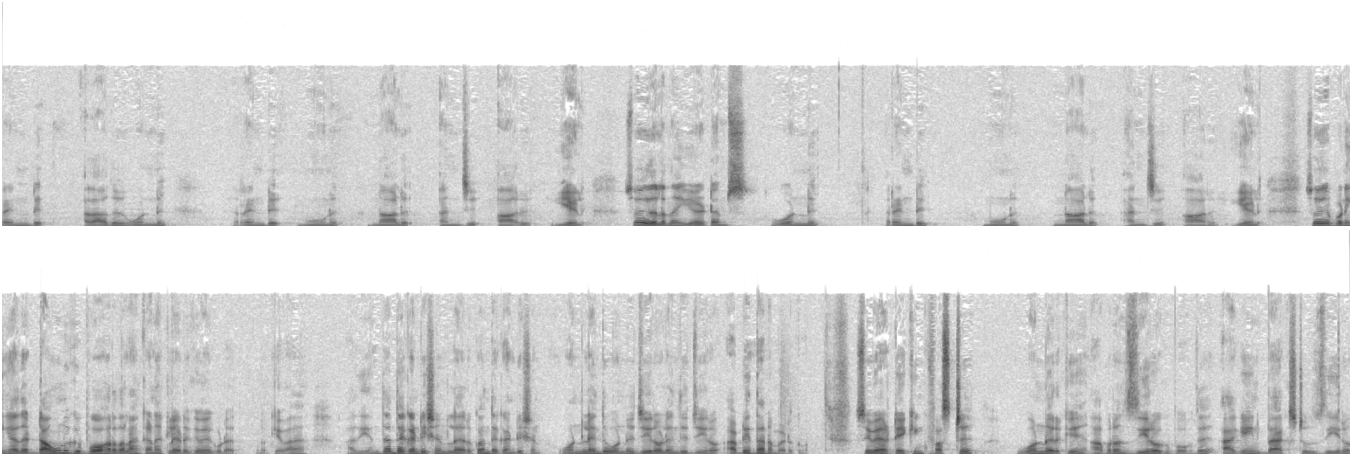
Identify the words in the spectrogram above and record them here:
ரெண்டு அதாவது ஒன்று ரெண்டு மூணு நாலு அஞ்சு ஆறு ஏழு. ஸோ இதில் தான் ஏழு டைம்ஸ் ஒன்று ரெண்டு மூணு நாலு அஞ்சு ஆறு ஏழு. ஸோ இப்போ நீங்கள் அதை டவுனுக்கு போகிறதெல்லாம் கணக்கில் எடுக்கவே கூடாது. ஓகேவா அது எந்தெந்த கண்டிஷனில் இருக்கோ அந்த கண்டிஷன் ஒன்லேருந்து ஒன்று ஜீரோலேருந்து ஜீரோ அப்படின்னு தான் நம்ம எடுக்கணும். So we are taking first ஒன்று இருக்குது அப்புறம் ஜீரோவுக்கு போகுது. Again backs to zero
